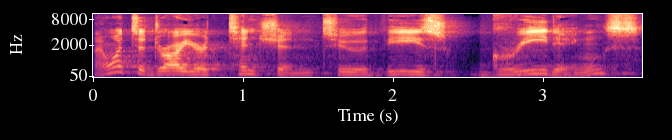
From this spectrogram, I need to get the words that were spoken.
I want to draw your attention to these greetings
